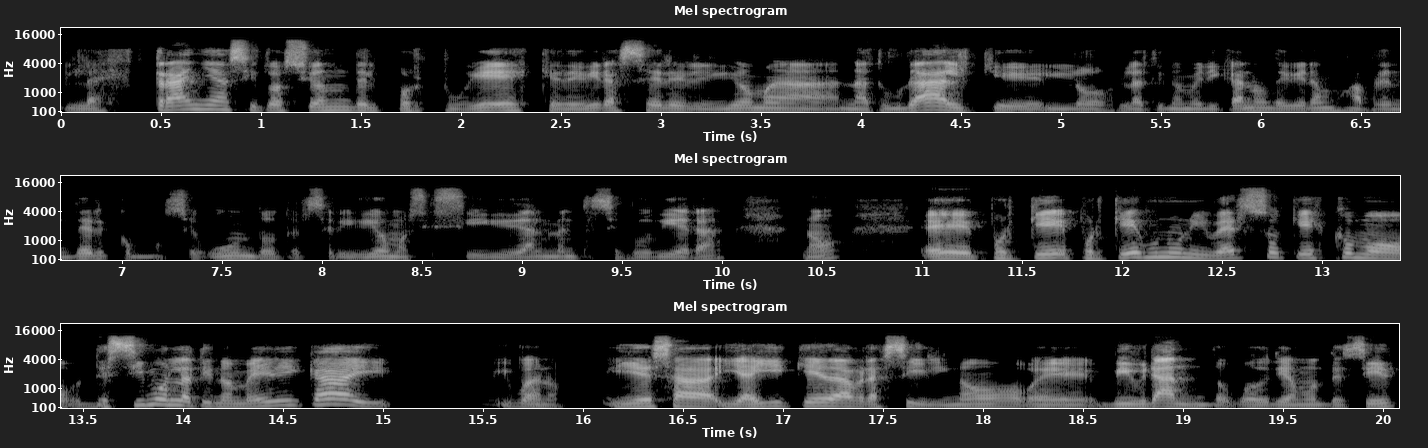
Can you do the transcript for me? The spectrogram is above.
la extraña situación del portugués, que debiera ser el idioma natural que los latinoamericanos debiéramos aprender como segundo o tercer idioma, si, si idealmente se pudiera, ¿no? Eh, porque, porque es un universo que es como, decimos Latinoamérica y y bueno, y, esa, y ahí queda Brasil, ¿no? Eh, vibrando, podríamos decir,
